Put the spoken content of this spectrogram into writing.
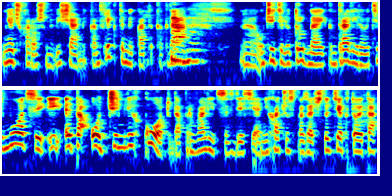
не очень хорошими вещами, конфликтами, когда, когда mm-hmm учителю трудно и контролировать эмоции, и это очень легко туда провалиться. Здесь я не хочу сказать, что те, кто это,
